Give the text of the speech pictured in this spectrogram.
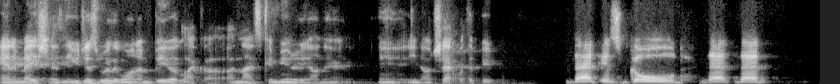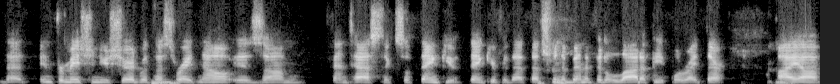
animations. And you just really want to build like a, a nice community on there and, and, you know chat with the people. That is gold. That that that information you shared with mm-hmm. us right now is um, fantastic. So thank you, thank you for that. That's sure. going to benefit a lot of people right there. Mm-hmm. I uh,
